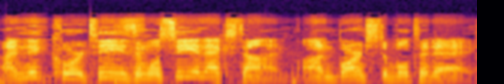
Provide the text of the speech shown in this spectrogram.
I'm Nick Cortez and we'll see you next time on Barnstable Today.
